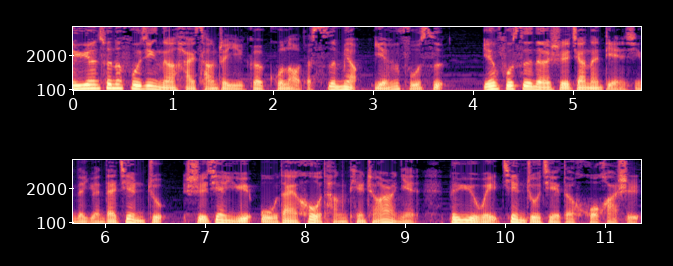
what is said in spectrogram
愚园村的附近呢，还藏着一个古老的寺庙延福寺。延福寺呢是江南典型的元代建筑，始建于五代后唐天成二年，被誉为建筑界的活化石。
